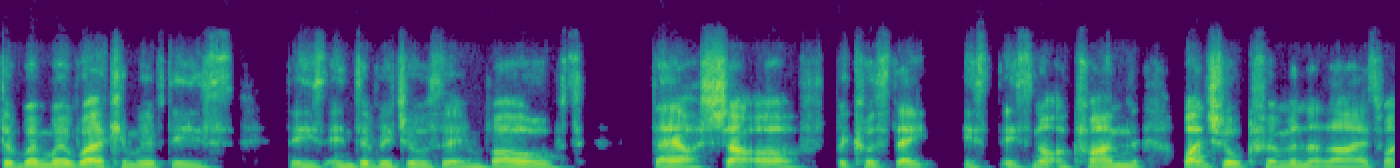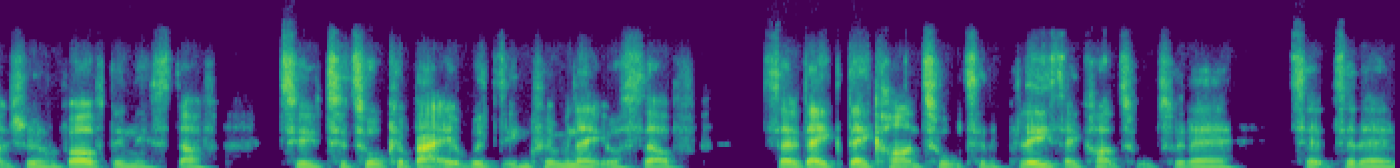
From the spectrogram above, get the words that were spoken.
that when we're working with these these individuals that are involved, they are shut off because they it's, it's not a crime. Once you're criminalized, once you're involved in this stuff, to to talk about it would incriminate yourself. So they they can't talk to the police, they can't talk to their to, to their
